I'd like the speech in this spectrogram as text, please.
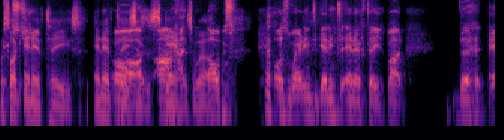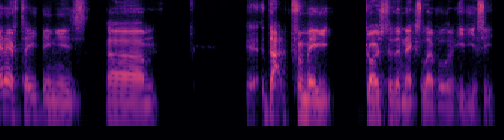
It's like just- NFTs. NFTs Oh, is a scam had- as I well. was I was waiting to get into NFTs, but the NFT thing is um that for me goes to the next level of idiocy.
